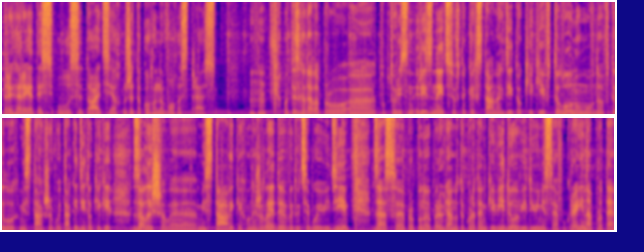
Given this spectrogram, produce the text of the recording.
тригеритись у ситуаціях уже такого нового стресу. От ти згадала про е, тобто різ- різницю в таких станах діток, які в тилу, ну умовно в тилових містах живуть, так і діток, які залишили е, міста, в яких вони жили, де ведуться бойові дії. Зараз е, пропоную переглянути коротеньке відео від ЮНІСЕФ Україна про те,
